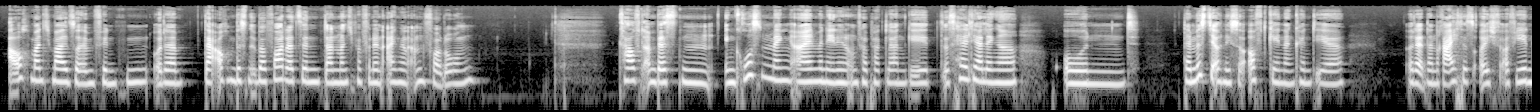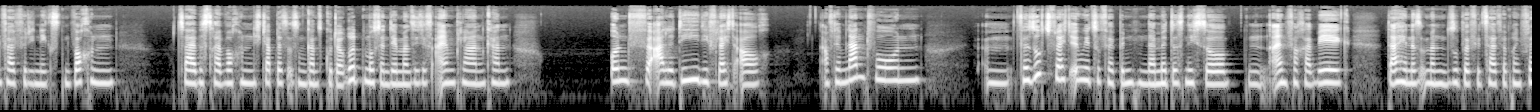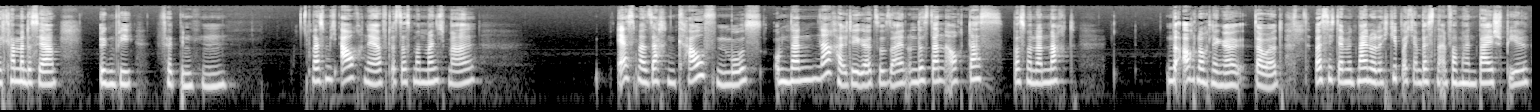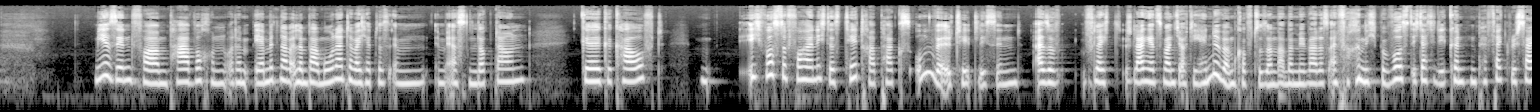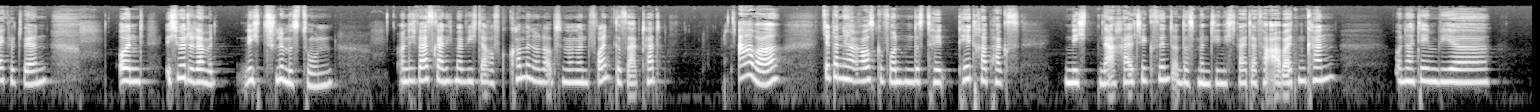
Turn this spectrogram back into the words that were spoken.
auch manchmal so empfinden oder da auch ein bisschen überfordert sind, dann manchmal von den eigenen Anforderungen. Kauft am besten in großen Mengen ein, wenn ihr in den Unverpacktladen geht. Das hält ja länger und dann müsst ihr auch nicht so oft gehen, dann könnt ihr, oder dann reicht es euch auf jeden Fall für die nächsten Wochen, zwei bis drei Wochen. Ich glaube, das ist ein ganz guter Rhythmus, in dem man sich das einplanen kann. Und für alle die, die vielleicht auch auf dem Land wohnen, ähm, versucht es vielleicht irgendwie zu verbinden, damit es nicht so ein einfacher Weg dahin ist und man super viel Zeit verbringt. Vielleicht kann man das ja irgendwie verbinden. Was mich auch nervt, ist, dass man manchmal erstmal Sachen kaufen muss, um dann nachhaltiger zu sein und dass dann auch das, was man dann macht, auch noch länger dauert. Was ich damit meine, oder ich gebe euch am besten einfach mal ein Beispiel. Mir sind vor ein paar Wochen oder eher mittlerweile ein paar Monate, weil ich habe das im, im ersten Lockdown ge gekauft. Ich wusste vorher nicht, dass Tetrapacks umweltschädlich sind. Also vielleicht schlagen jetzt manche auch die Hände über dem Kopf zusammen, aber mir war das einfach nicht bewusst. Ich dachte, die könnten perfekt recycelt werden. Und ich würde damit nichts Schlimmes tun. Und ich weiß gar nicht mehr, wie ich darauf gekommen bin oder ob es mir mein Freund gesagt hat. Aber ich habe dann herausgefunden, dass Tetrapacks nicht nachhaltig sind und dass man die nicht weiter verarbeiten kann. Und nachdem wir,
